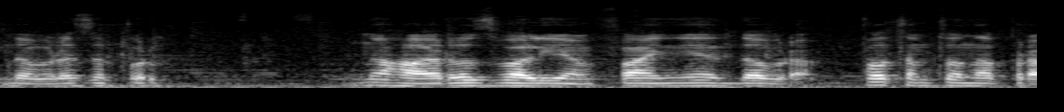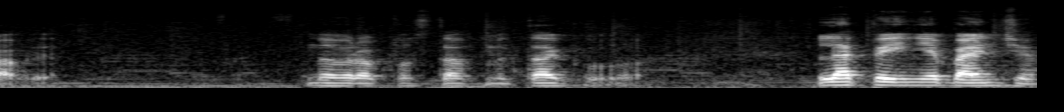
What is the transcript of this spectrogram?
Dobra, zapor... Aha, rozwaliłem, fajnie. Dobra, potem to naprawię. Dobra, postawmy tak, bo lepiej nie będzie.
